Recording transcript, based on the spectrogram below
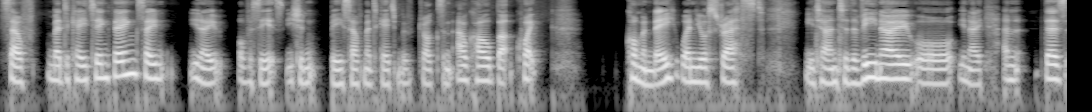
self-medicating thing. So you know obviously it's you shouldn't be self-medicating with drugs and alcohol but quite commonly when you're stressed you turn to the vino or you know and there's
